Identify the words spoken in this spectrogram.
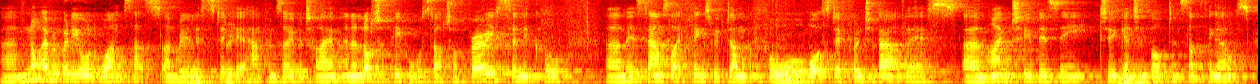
Um, not everybody all at once, that's unrealistic. It happens over time. And a lot of people will start off very cynical. Um, it sounds like things we've done before. What's different about this? Um, I'm too busy to get mm. involved in something else.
